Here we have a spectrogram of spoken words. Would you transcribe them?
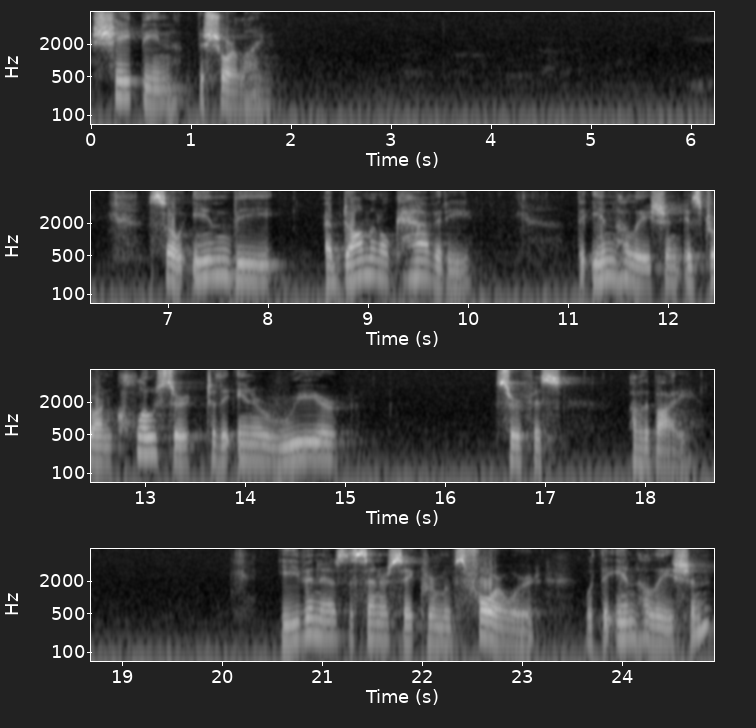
shaping the shoreline. So, in the abdominal cavity, the inhalation is drawn closer to the inner rear surface of the body. even as the center sacrum moves forward with the inhalation,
